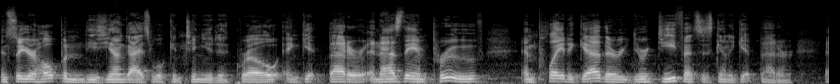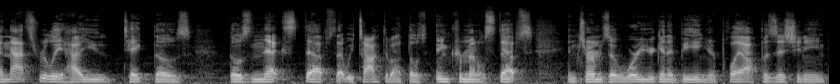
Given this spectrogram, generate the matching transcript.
And so you're hoping these young guys will continue to grow and get better. And as they improve and play together, your defense is going to get better. And that's really how you take those those next steps that we talked about, those incremental steps in terms of where you're going to be in your playoff positioning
